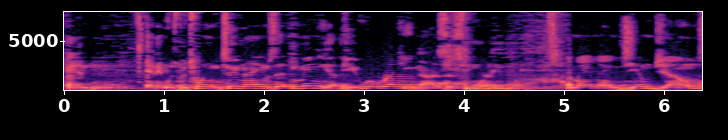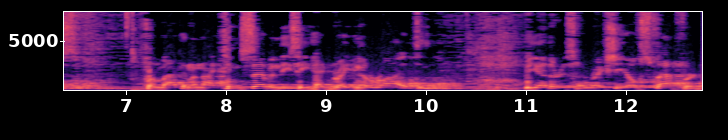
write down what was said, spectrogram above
And, and it was between two names that many of you will recognize this morning. A man named Jim Jones from back in the 1970s. He had great notoriety. The other is Horatio Spafford,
